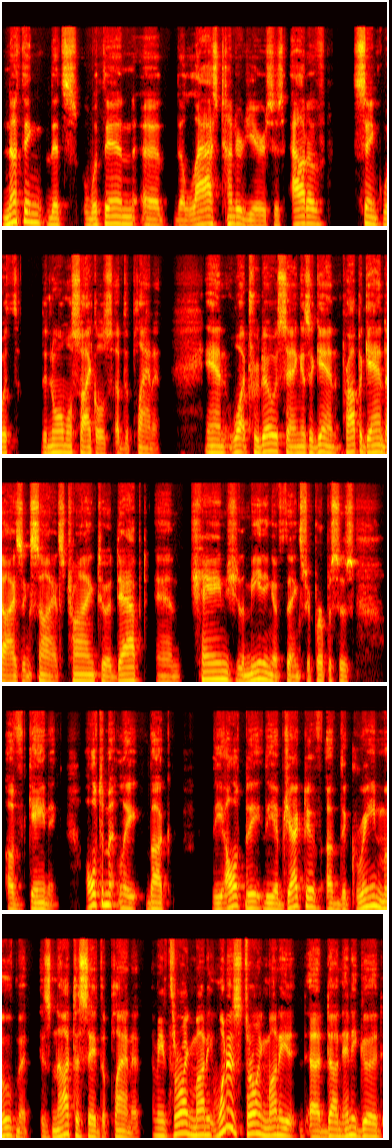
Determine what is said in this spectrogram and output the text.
Nothing that's within uh, the last hundred years is out of sync with the normal cycles of the planet. And what Trudeau is saying is again propagandizing science, trying to adapt and change the meaning of things for purposes of gaining. Ultimately, Buck, the, the the objective of the green movement is not to save the planet. I mean, throwing money. When has throwing money uh, done any good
